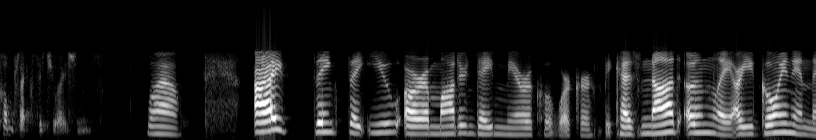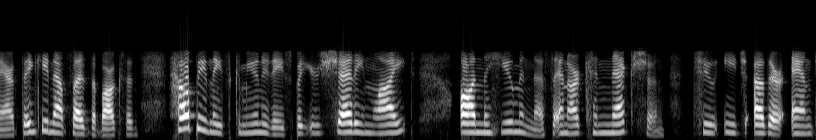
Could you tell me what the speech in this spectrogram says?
complex situations. Wow. I think that you are a modern day miracle worker because not only are you going in there thinking outside the box and helping these communities, but you're shedding light on the humanness and our connection to each other. And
